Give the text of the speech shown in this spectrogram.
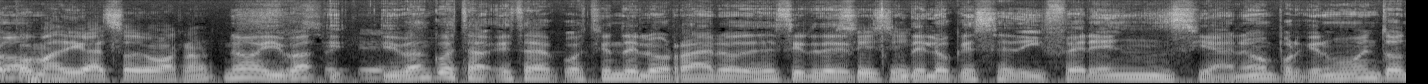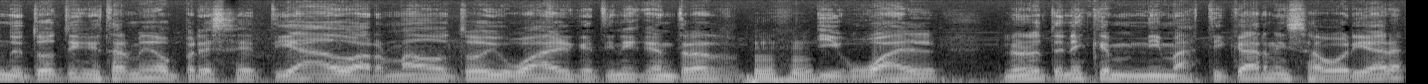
eso. Comas diga eso de vos, ¿no? No, y, ba- sé que- y banco esta, esta cuestión de lo raro, es decir, de, Sí, sí. de lo que se diferencia, ¿no? Porque en un momento donde todo tiene que estar medio preseteado, armado todo igual, que tiene que entrar igual, no lo tenés que ni masticar ni saborear,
